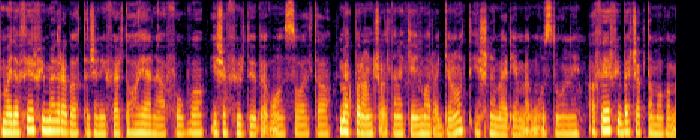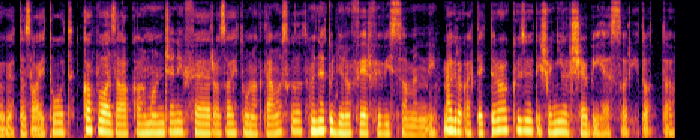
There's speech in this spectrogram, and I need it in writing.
Majd a férfi megragadta Jennifert a hajánál fogva, és a fürdőbe vonszolta. Megparancsolta neki, hogy maradjon ott, és ne merjen megmozdulni. A férfi becsapta maga mögött az ajtót. Kapva az alkalmon, Jennifer az ajtónak támaszkodott, hogy ne tudjon a férfi visszamenni. Megragadt egy törölközőt, és a nyílt sebéhez szorította.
